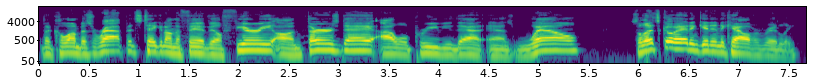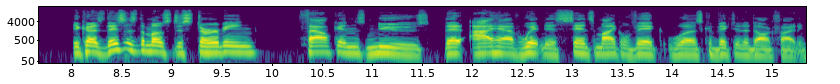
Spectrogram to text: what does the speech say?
the Columbus Rapids taking on the Fayetteville Fury on Thursday. I will preview that as well. So let's go ahead and get into Calvin Ridley because this is the most disturbing Falcons news that I have witnessed since Michael Vick was convicted of dogfighting.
